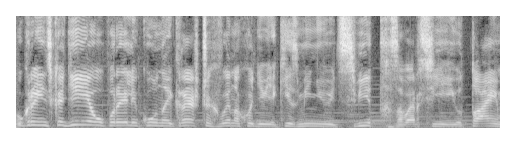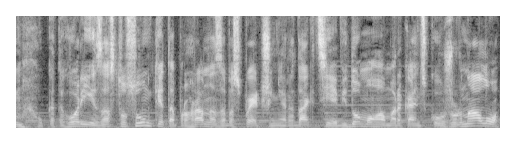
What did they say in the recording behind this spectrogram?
Українська дія у переліку найкращих винаходів, які змінюють світ за версією Time у категорії застосунки та програмне забезпечення. Редакція відомого американського журналу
